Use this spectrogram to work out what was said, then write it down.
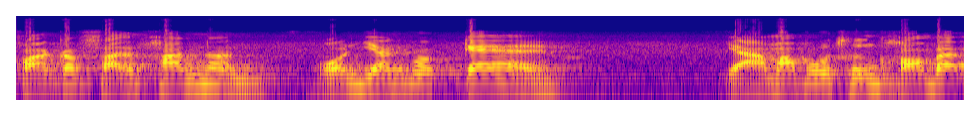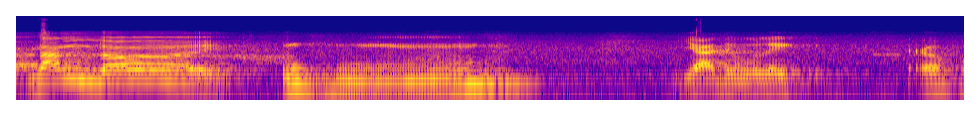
ฝันกับสายพันธุ์นั่นผลอย่างพวกแก อย่ามาพูดถึงของแบบนั้นเลย อือหือ อย่าดูเลย โอ้โห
